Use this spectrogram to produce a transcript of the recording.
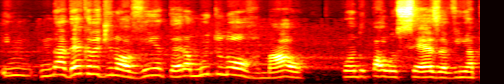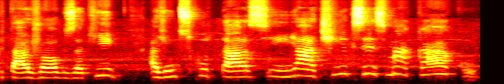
Em, na década de 90 era muito normal quando Paulo César vinha apitar jogos aqui, a gente escutar assim, ah, tinha que ser esse macaco.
